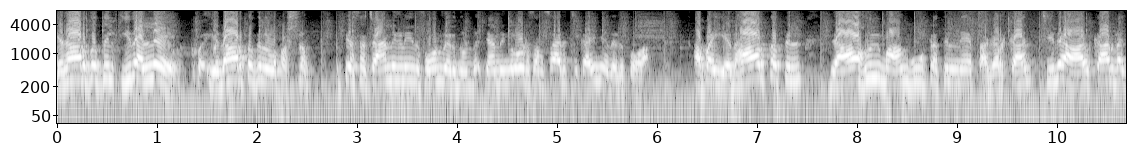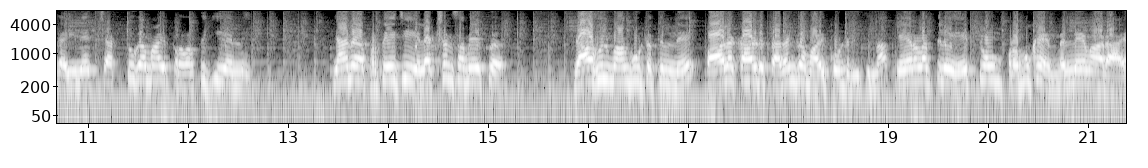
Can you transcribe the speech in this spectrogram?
യഥാർത്ഥത്തിൽ ഇതല്ലേ യഥാർത്ഥത്തിലുള്ള പ്രശ്നം? വ്യത്യസ്ത ചാനലുകളിൽ നിന്ന് ഫോൺ വരുന്നുണ്ട്. ഞാൻ നിങ്ങളോട് സംസാരിച്ച് കഴിഞ്ഞത് എടുത്തോളാം. അപ്പൊ യഥാർത്ഥത്തിൽ രാഹുൽ മാങ്കൂട്ടത്തിനെ തകർക്കാൻ ചില ആൾക്കാരുടെ കയ്യിലെ ചട്ടുകമായി പ്രവർത്തിക്കുകയല്ലേ? ഞാൻ പ്രത്യേകിച്ച് ഈ ഇലക്ഷൻ സമയത്ത് രാഹുൽ മാങ്കൂട്ടത്തിലിനെ പാലക്കാട് തരംഗമായിക്കൊണ്ടിരിക്കുന്ന കേരളത്തിലെ ഏറ്റവും പ്രമുഖ എം എൽ എമാരായ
